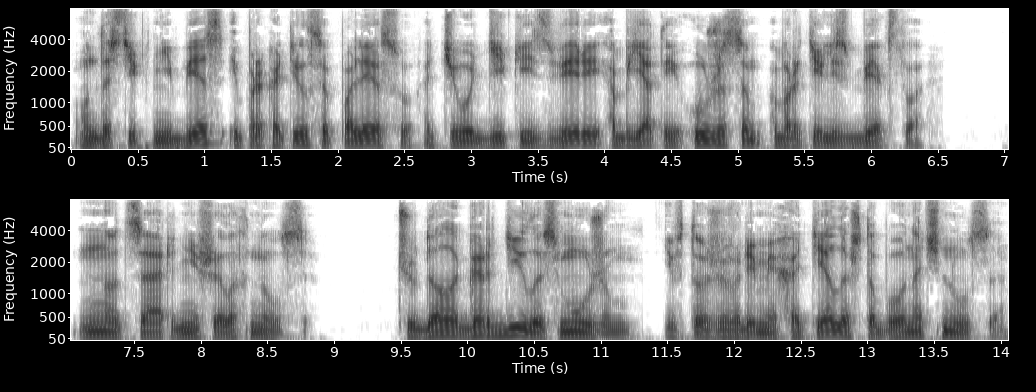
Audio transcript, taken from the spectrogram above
Он достиг небес и прокатился по лесу, отчего дикие звери, объятые ужасом, обратились в бегство. Но царь не шелохнулся. Чудала гордилась мужем и в то же время хотела, чтобы он очнулся.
